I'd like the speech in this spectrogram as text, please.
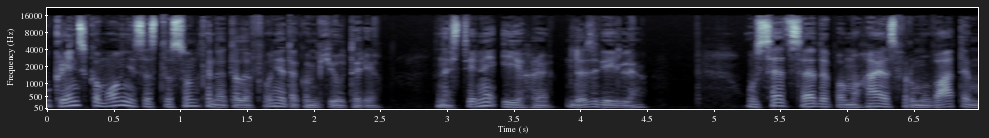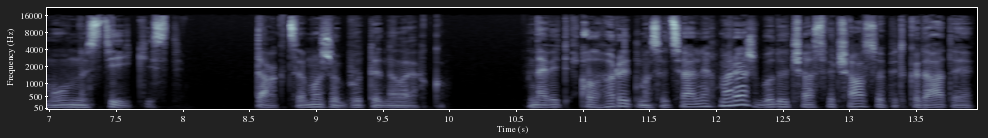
українськомовні застосунки на телефоні та комп'ютері, настільні ігри, дозвілля. Усе це допомагає сформувати мовну стійкість. Так, це може бути нелегко. Навіть алгоритми соціальних мереж будуть час від часу підкидати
